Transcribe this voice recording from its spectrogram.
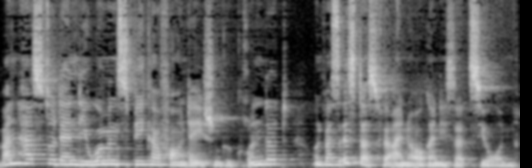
Wann hast du denn die Women Speaker Foundation gegründet und was ist das für eine Organisation?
